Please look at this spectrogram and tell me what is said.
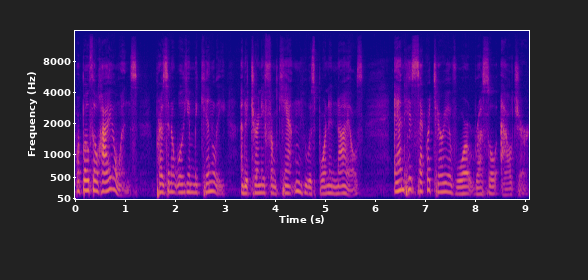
were both Ohioans. President William McKinley, an attorney from Canton who was born in Niles, and his Secretary of War, Russell Alger,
